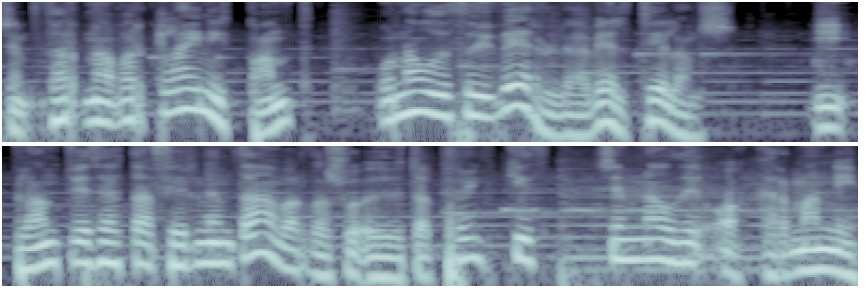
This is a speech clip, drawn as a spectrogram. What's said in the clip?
sem þarna var glænýtt band og náðu þau verulega vel til hans. Í bland við þetta fyrrnemda var það svo auðvitað pöngið sem náði okkar manni,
